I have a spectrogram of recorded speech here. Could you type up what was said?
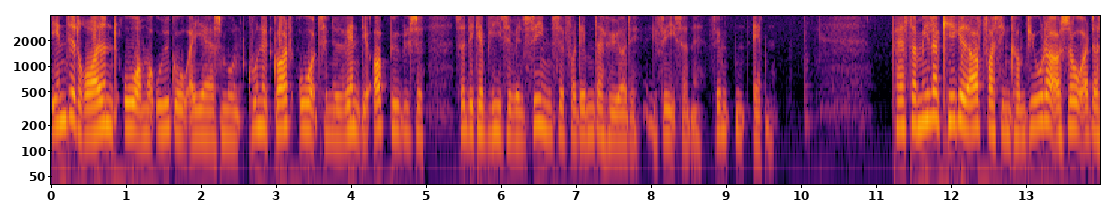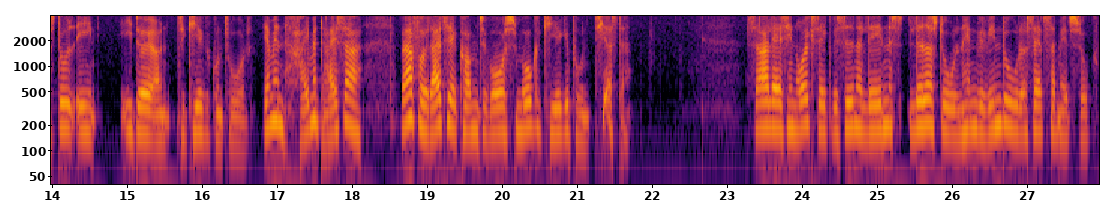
Intet rådent ord må udgå af jeres mund, kun et godt ord til nødvendig opbyggelse, så det kan blive til velsignelse for dem, der hører det. Efeserne 15:18. Pastor Miller kiggede op fra sin computer og så, at der stod en i døren til kirkekontoret. Jamen, hej med dig, så. Hvad har fået dig til at komme til vores smukke kirke på en tirsdag? Så lagde sin rygsæk ved siden af læderstolen hen ved vinduet og satte sig med et suk.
